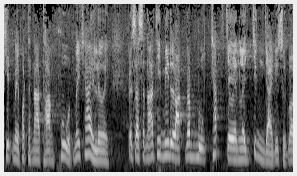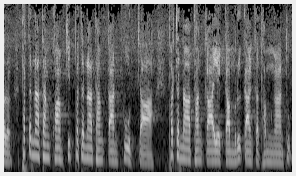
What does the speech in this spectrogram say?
คิดไม่พัฒนาทางพูดไม่ใช่เลย เป็นศาสนาที่มีหลักระบุชัดเจนเลยยิ่งใหญ่ที่สุดว่าพัฒนาทางความคิดพัฒนาทางการพูดจา พัฒนาทางกายกรรมหรือการกระทำงานทุก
